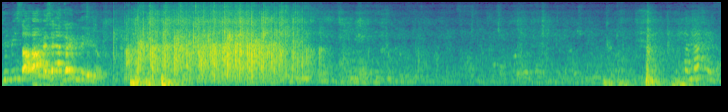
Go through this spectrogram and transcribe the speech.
Gülbin Sağlam ve Selen Karagül'e geliyor. Mükemmel sayılar.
